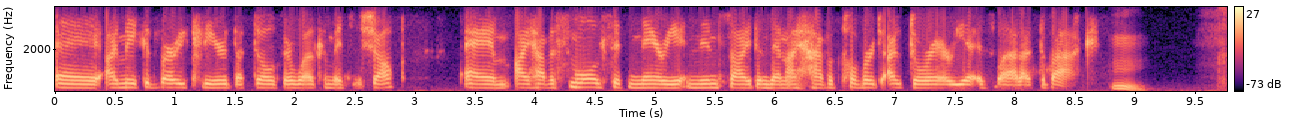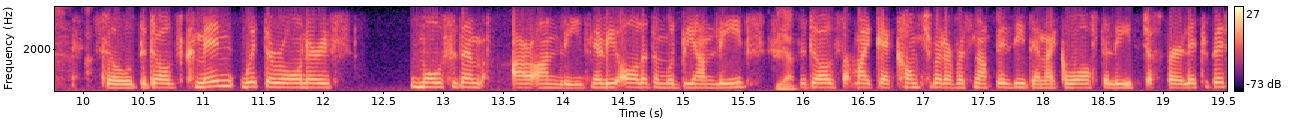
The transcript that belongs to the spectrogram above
Uh, I make it very clear that dogs are welcome into the shop. Um, I have a small sitting area in the inside, and then I have a covered outdoor area as well at the back. So the dogs come in with their owners. Most of them are on leads. Nearly all of them would be on leads. Yeah. The dogs that might get comfortable if it's not busy, they might go off the leads just for a little bit.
